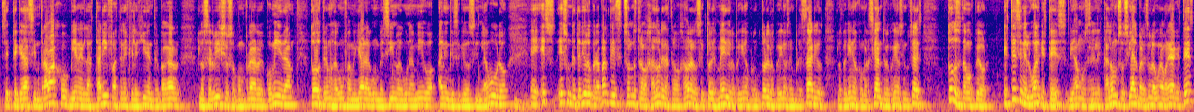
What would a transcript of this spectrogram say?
se, te quedás sin trabajo, vienen las tarifas, tenés que elegir entre pagar los servicios o comprar comida. Todos tenemos algún familiar, algún vecino, algún amigo, alguien que se quedó sin laburo. Eh, es, es un deterioro, pero aparte es- son los trabajadores, las trabajadoras, los sectores medios, los pequeños productores, los pequeños empresarios, los pequeños comerciantes, los pequeños industriales. Todos estamos peor. Estés en el lugar que estés, digamos, en el escalón social, para decirlo de alguna manera que estés,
